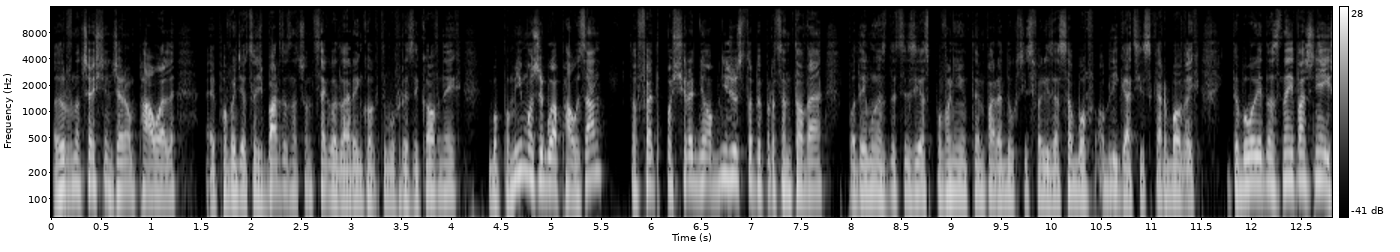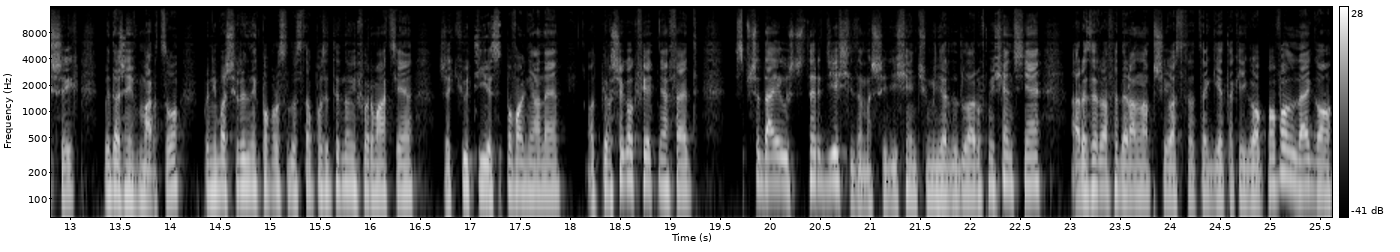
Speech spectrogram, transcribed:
ale równocześnie Jerome Powell e, powiedział coś bardzo znaczącego dla rynku aktywów ryzykownych, bo pomimo, że była pauza, to Fed pośrednio obniżył stopy procentowe, podejmując decyzję o spowolnieniu tempa redukcji swoich zasobów obligacji skarbowych. I to było jedno z najważniejszych najważniejszych wydarzeń w marcu, ponieważ rynek po prostu dostał pozytywną informację, że QT jest spowalniane. Od 1 kwietnia Fed sprzedaje już 40 zamiast 60 miliardów dolarów miesięcznie, a rezerwa federalna przyjęła strategię takiego powolnego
